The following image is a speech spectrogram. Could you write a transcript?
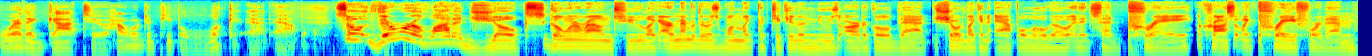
where they got to. How did people look at Apple? So there were a lot of jokes going around too. Like I remember there was one like particular news article that showed like an Apple logo and it said pray across it, like pray for them.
